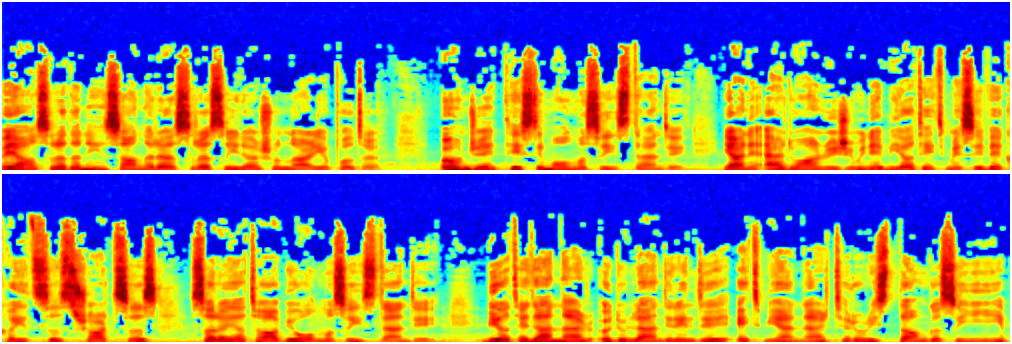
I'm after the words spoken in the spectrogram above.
veya sıradan insanlara sırasıyla şunlar yapıldı. Önce teslim olması istendi. Yani Erdoğan rejimine biat etmesi ve kayıtsız şartsız saraya tabi olması istendi. Biat edenler ödüllendirildi, etmeyenler terörist damgası yiyip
